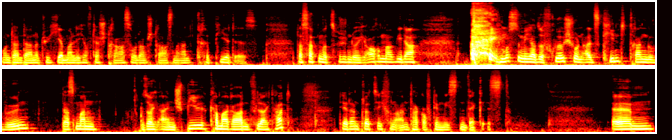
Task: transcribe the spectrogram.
und dann da natürlich jämmerlich auf der Straße oder am Straßenrand krepiert ist. Das hatten wir zwischendurch auch immer wieder. Ich musste mich also früher schon als Kind daran gewöhnen, dass man solch einen Spielkameraden vielleicht hat, der dann plötzlich von einem Tag auf den nächsten weg ist. Ähm,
